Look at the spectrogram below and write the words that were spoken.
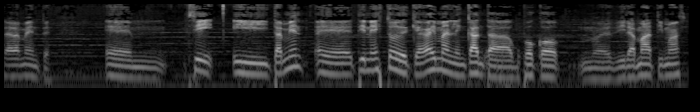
claramente. Em, sí, y también eh, tiene esto de que a Gaiman le encanta un poco, más,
